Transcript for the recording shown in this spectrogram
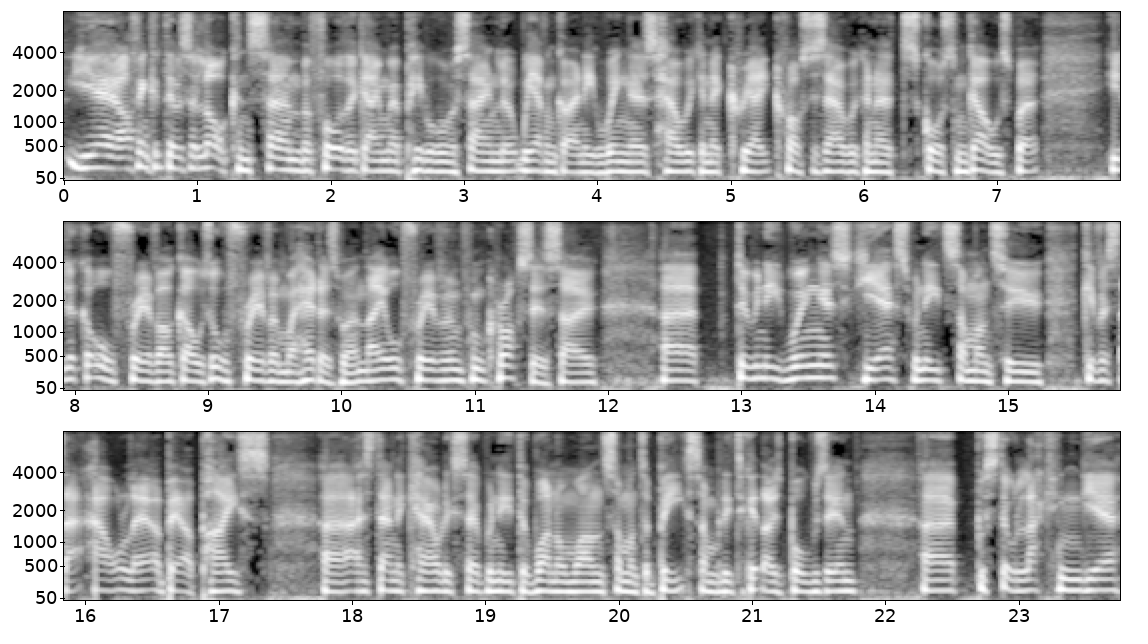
Yeah, I think there was a lot of concern before the game where people were saying, look, we haven't got any wingers, how are we going to create crosses, how are we going to score some goals? But you look at all three of our goals, all three of them were headers, weren't they? All three of them from crosses. So uh, do we need wingers? Yes, we need someone to give us that outlet, a bit of pace. Uh, as Danny Cowley said, we need the one on one, someone to beat somebody to get those balls in. Uh, we're still lacking, yeah.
